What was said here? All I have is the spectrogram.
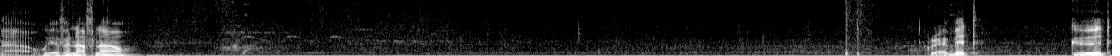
Oh, we have enough now. Grab it. Good.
